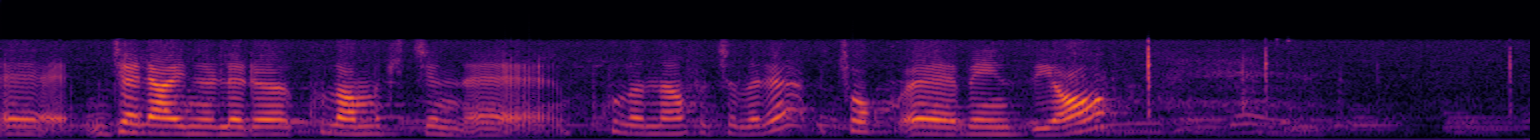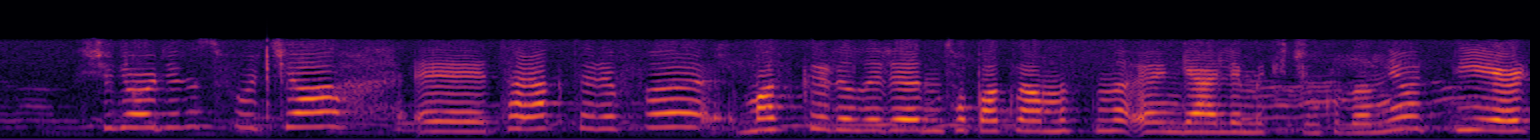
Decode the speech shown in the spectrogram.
e, gel linerları kullanmak için e, kullanılan fırçalara çok e, benziyor. Şu gördüğünüz fırça e, tarak tarafı maskaraların topaklanmasını engellemek için kullanılıyor. Diğer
